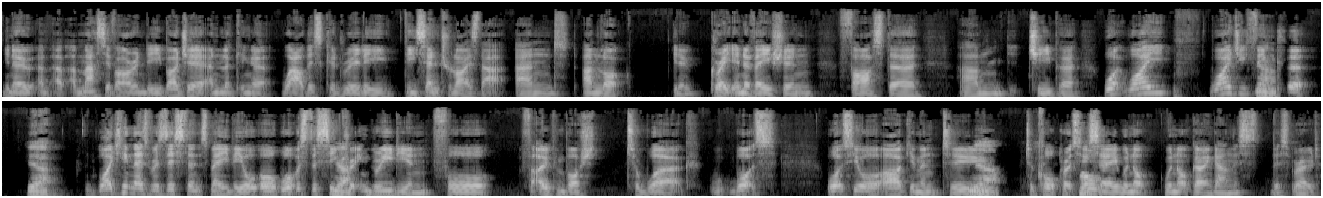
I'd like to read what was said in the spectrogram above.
you know a, a massive R and D budget and looking at wow, this could really decentralize that and unlock you know great innovation faster, um, cheaper. What why why do you think that Yeah. Why do you think there's resistance maybe or, or what was the secret Yeah. ingredient for for open bosch to work what's what's your argument to Yeah. to corporates who say we're not we're not going down this this road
